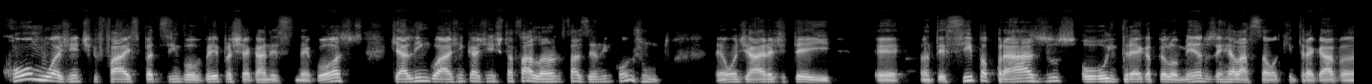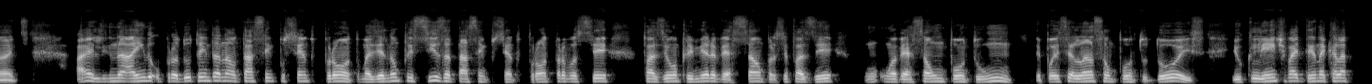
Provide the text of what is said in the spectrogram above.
Como a gente faz para desenvolver, para chegar nesses negócios, que é a linguagem que a gente está falando, fazendo em conjunto, né? onde a área de TI é, antecipa prazos ou entrega pelo menos em relação ao que entregava antes. Ah, ele ainda, o produto ainda não está 100% pronto, mas ele não precisa estar tá 100% pronto para você fazer uma primeira versão, para você fazer um, uma versão 1.1, depois você lança 1.2 e o cliente vai tendo aquela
